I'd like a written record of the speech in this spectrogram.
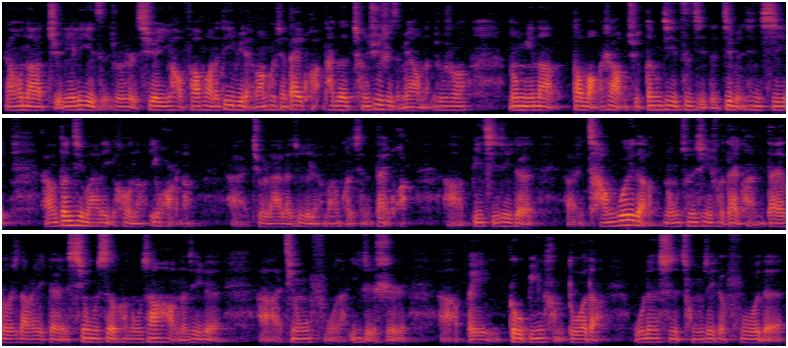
然后呢，举个例子，就是七月一号发放的第一笔两万块钱贷款，它的程序是怎么样的？就是说，农民呢到网上去登记自己的基本信息，然后登记完了以后呢，一会儿呢，哎，就来了就是两万块钱的贷款啊。比起这个呃常规的农村信贷贷款，大家都知道这个信用社和农商行的这个啊金融服务呢，一直是啊被诟病很多的，无论是从这个服务的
